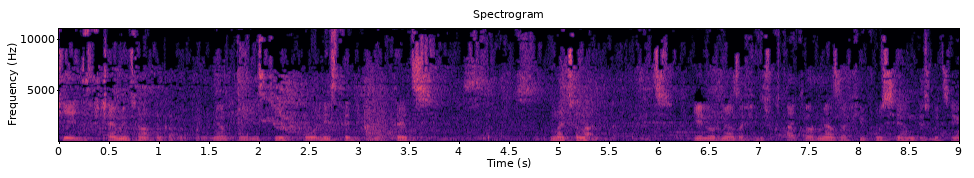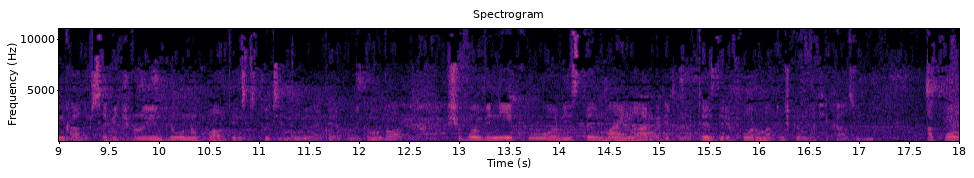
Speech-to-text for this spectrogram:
ce, despre ce am menționat în cadrul Parlamentului este o listă de priorități naționale, dacă vreți. Ele urmează a fi discutate, urmează a fi puse în discuție în cadrul serviciului, împreună cu alte instituții din, din Republica Moldova și vom veni cu o listă mai largă de priorități de reformă atunci când va fi cazul. Acum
